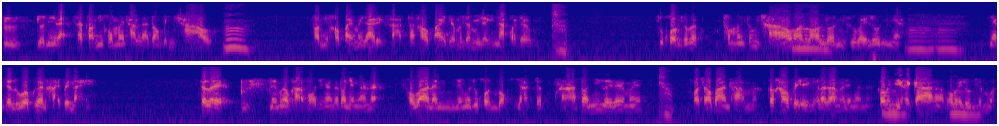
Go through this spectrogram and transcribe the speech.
อืม อยู่นี่แหละ แต่ตอนนี้คงไม่ทันแล้วต้องเป็นเช้าอืมตอนนี้เข้าไปไม่ได้เด็ดขาดถ้าเข้าไปเดี๋ยวมันจะมีอะไรที่หนักกว่าเดิมครับทุกคนก็แบบทำไมต้องเช้าอะอืมร้อนรนคือวัยรุ่นไงอืมอืมอยากจะรู้ว่าเพื่อนหายไปไหน ก็เลยในเมื่อพระบอกอย่างนั้นก็ต้องอย่างนั้นน่ะเพราะว่าในในเมื่อทุกคนบอกอยากจะหาตอนนี้เลยได้ไหมครับพอชาวบ้านถามอะก็เข้าไปเองก็แล้วกันว่าอย่างนั้นน่ะก็ไม่มีใครกล้านะเพราะวัยรุ่นกันหมด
